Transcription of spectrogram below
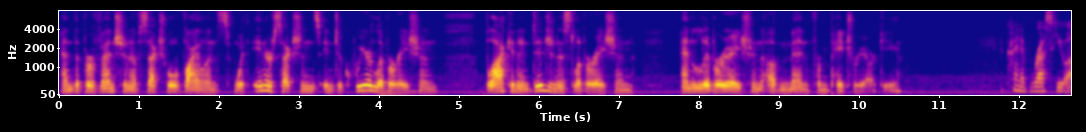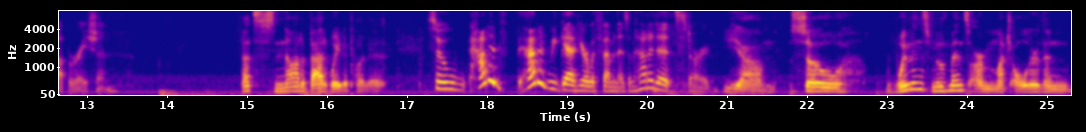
and the prevention of sexual violence with intersections into queer liberation, black and indigenous liberation, and liberation of men from patriarchy. A kind of rescue operation. That's not a bad way to put it. So, how did how did we get here with feminism? How did it start? Yeah. So women's movements are much older than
